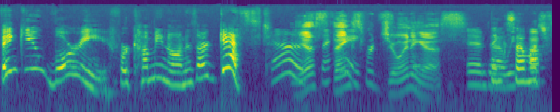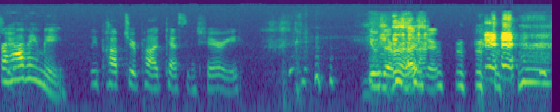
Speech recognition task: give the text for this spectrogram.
thank you, Lori, for coming on as our guest. yes, yes thanks. for joining us. And, uh, Thanks so much for your- having me. We popped your podcasting cherry. it was our pleasure.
